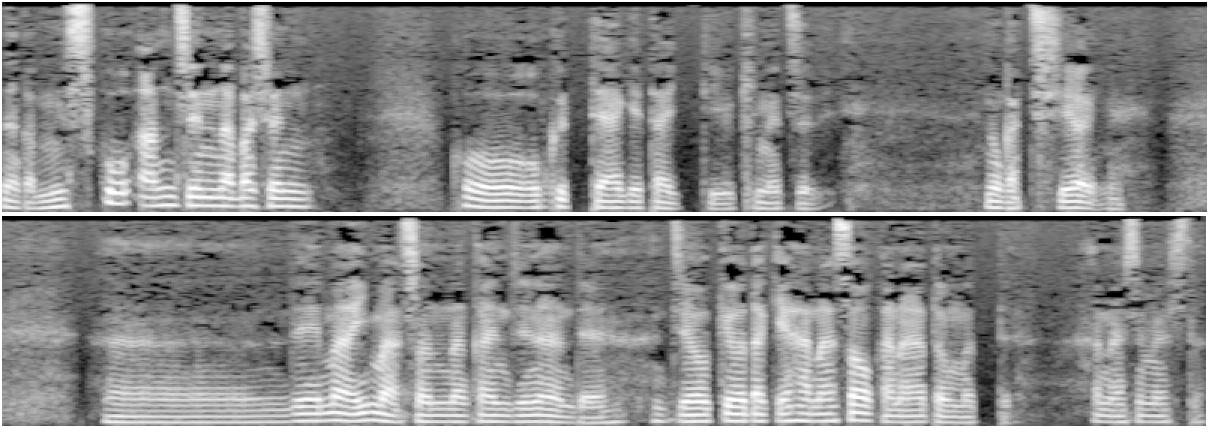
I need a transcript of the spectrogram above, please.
なんか息子を安全な場所に、こう、送ってあげたいっていう気持ちのが強いね。で、まあ今そんな感じなんで、状況だけ話そうかなと思って話しました。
